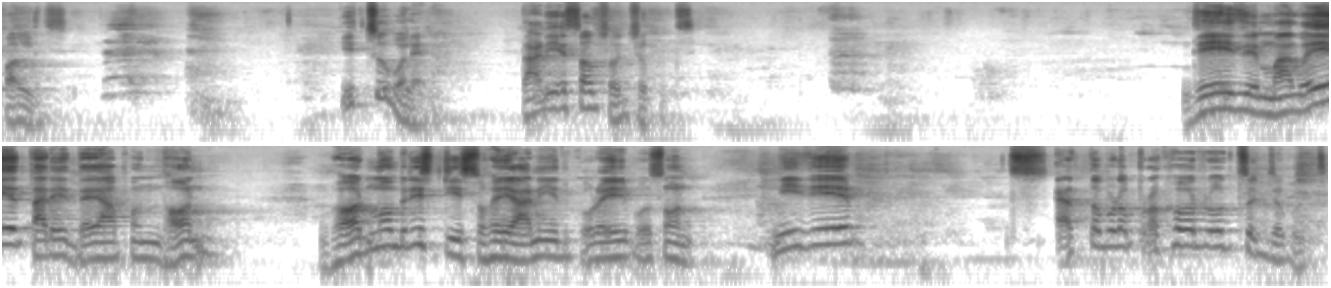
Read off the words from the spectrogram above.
ফল দিচ্ছে কিচ্ছু বলে না দাঁড়িয়ে সব সহ্য করছে। যে যে মাগে তারে দয়াপন ধন ধর্ম বৃষ্টি সহে আনির করে পোষণ, নিজে এত বড় প্রখর রোদ সহ্য করছে,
